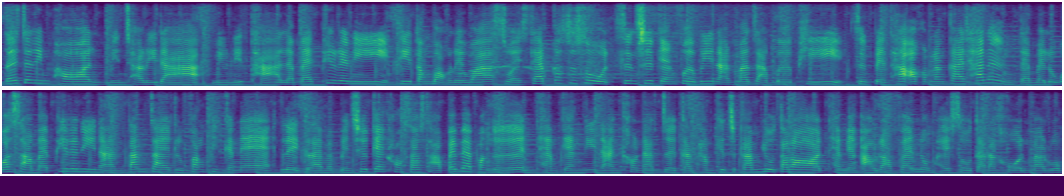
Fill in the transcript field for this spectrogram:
เต้ยจรินพร มินชาริดา มิวนิฐา และแมทพิรณี ที่ต้องบอกเลยว่าสวยแซ่บกันสุดๆ ซึ่งชื่อแก๊งเฟอร์บี้นั้นมาจากเบอร์พี ซึ่งเป็นท่าออกกำลังกายท่าหนึ่ง แต่ไม่รู้ว่าสาวแมทพิรณีนั้นตั้งใจหรือฟังผิดกันแน่ เลยกลายมาเป็นชื่อแก๊งของสาวๆไปแบบบังเอิญ แถมแก๊งนี้นั้นเขานัดเจอกันทำกิจกรรมอยู่ตลอด แถมยังเอาดาวแฟนหนุ่มไฮโซแต่ละคนมารวม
